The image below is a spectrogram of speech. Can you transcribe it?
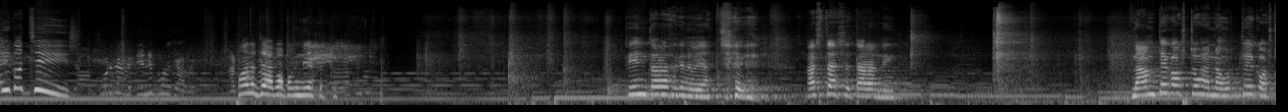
কি করছিস? আমাদের যা বাপাকে নিয়ে আসো একটু। তিন তলা থেকে নেমে যাচ্ছে। আস্তে আস্তে তারা নেই। নামতে কষ্ট হয় না উঠতে কষ্ট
